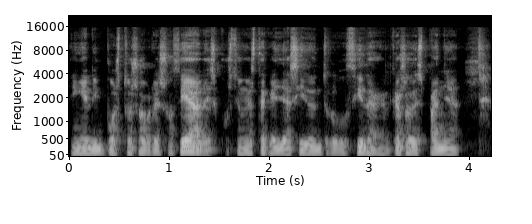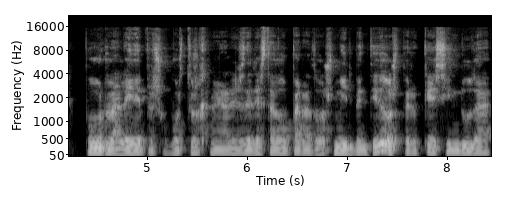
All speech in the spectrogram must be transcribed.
en el impuesto sobre sociedades, cuestión esta que ya ha sido introducida en el caso de España por la Ley de Presupuestos Generales del Estado para 2022, pero que sin duda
